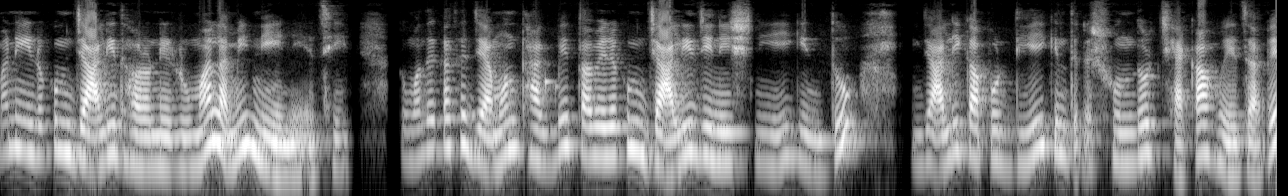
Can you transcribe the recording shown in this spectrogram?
মানে এরকম জালি ধরনের রুমাল আমি নিয়ে নিয়েছি। তোমাদের কাছে যেমন থাকবে, তবে এরকম জালি জিনিস নিয়েই কিন্তু, জালি কাপড় দিয়েই কিন্তু এটা সুন্দর ছ্যাঁকা হয়ে যাবে।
